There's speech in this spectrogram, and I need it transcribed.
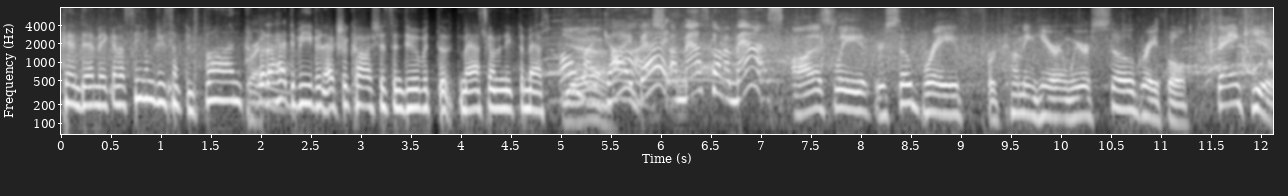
pandemic and I've seen them do something fun, but I had to be even extra cautious and do it with the mask underneath the mask. Oh Yeah. my gosh. I bet. A mask on a mask. Honestly, you're so brave for coming here, and we are so grateful. Thank you.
